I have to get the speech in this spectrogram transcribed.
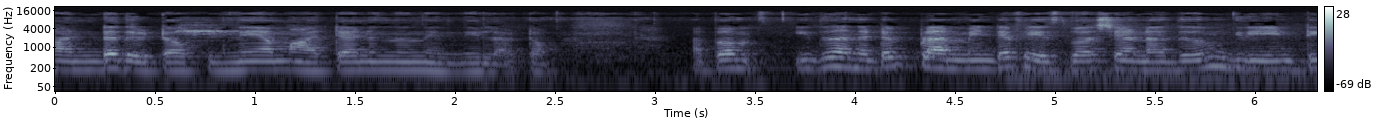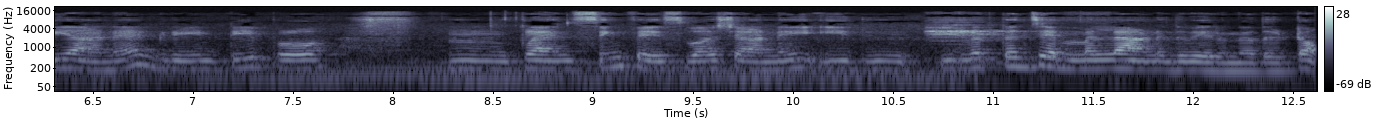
കണ്ടത് കേട്ടോ പിന്നെ ഞാൻ മാറ്റാനൊന്നും നിന്നില്ല കേട്ടോ അപ്പം ഇത് വന്നിട്ട് പ്ലമ്മിന്റെ ഫേസ് വാഷാണ് അതും ഗ്രീൻ ടീ ആണ്. Green tea pro cleansing face wash ആണ്. ഇരുപത്തഞ്ച് എം എൽ ആണ് ഇത് വരുന്നത് കേട്ടോ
